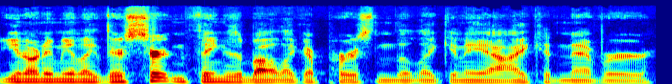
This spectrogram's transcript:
You know what I mean? Like there's certain things about like a person that like an AI could never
